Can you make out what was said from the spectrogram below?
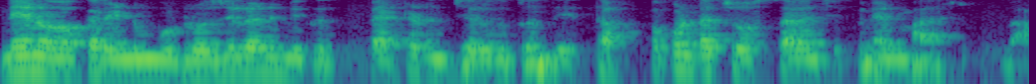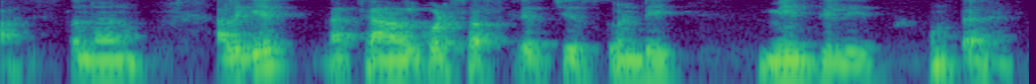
నేను ఒక 2, 3 రోజుల్లోనే మీకు పెట్టడం జరుగుతుంది. తప్పకుండా చూస్తారని చెప్పి నేను మా ఆశిస్తున్నాను. అలాగే నా ఛానల్ కూడా సబ్స్క్రైబ్ చేసుకోండి. మీ దిలీప్. ఉంటానండి.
